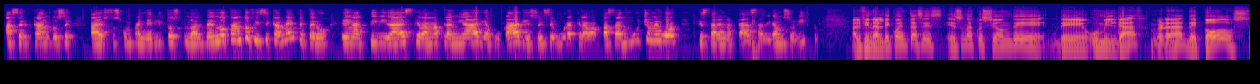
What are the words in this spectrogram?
acercándose a estos compañeritos, no, tal vez no tanto físicamente, pero en actividades que van a planear y a jugar y estoy segura que la va a pasar mucho mejor que estar en la casa, digamos, solito. Al final de cuentas es, es una cuestión de, humildad, ¿verdad? De todos,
